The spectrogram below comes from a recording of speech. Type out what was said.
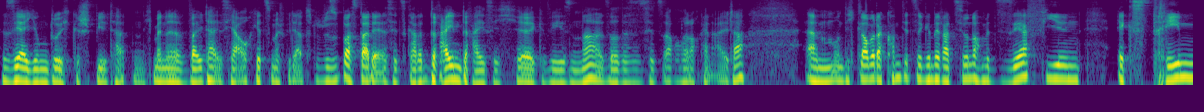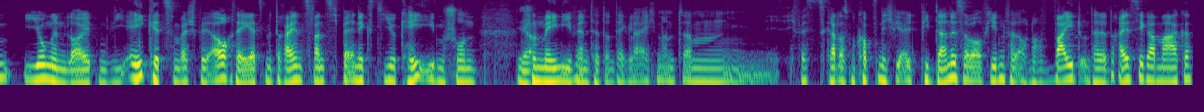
sehr jung durchgespielt hatten. Ich meine, Walter ist ja auch jetzt zum Beispiel der absolute Superstar, der ist jetzt gerade 33 äh, gewesen, ne? also das ist jetzt auch noch kein Alter. Ähm, und ich glaube, da kommt jetzt eine Generation noch mit sehr vielen extrem jungen Leuten, wie A-Kid zum Beispiel auch, der jetzt mit 23 bei NXT UK eben schon, ja. schon Main Eventet und dergleichen. Und ähm, ich weiß jetzt gerade aus dem Kopf nicht, wie alt Pete Dunne ist, aber auf jeden Fall auch noch weit unter der 30er-Marke.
